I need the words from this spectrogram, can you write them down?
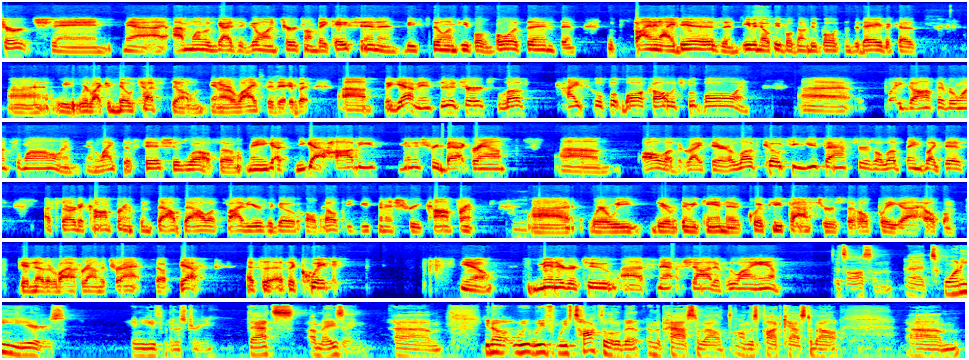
church and man I, i'm one of those guys that go on church on vacation and be stealing people's bulletins and finding ideas and even though people don't do bulletins today because uh, we, we're like a no touch zone in our life today but um, but yeah man student church love high school football college football and uh, play golf every once in a while and, and like to fish as well. So man you got you got hobbies ministry background um, all of it right there. I love coaching youth pastors. I love things like this. I started a conference in South Dallas five years ago called Healthy Youth Ministry Conference, uh, where we do everything we can to equip youth pastors to hopefully uh, help them get another lap around the track. So yeah, that's a that's a quick, you know, minute or two uh, snapshot of who I am. That's awesome. Uh, 20 years in youth ministry. That's amazing. Um, you know, we, we've we've talked a little bit in the past about on this podcast about um,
